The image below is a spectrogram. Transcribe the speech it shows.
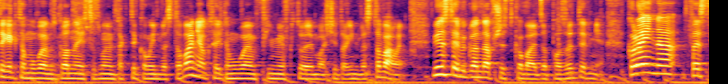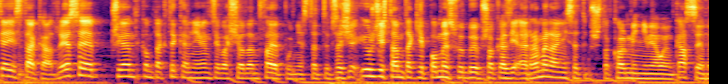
Tak jak to mówiłem, zgodne jest to z moją taktyką inwestowania, o której to mówiłem w filmie, w którym właśnie to inwestowałem. Więc tutaj wygląda wszystko bardzo pozytywnie. Kolejna kwestia jest taka, że ja sobie przyjąłem taką taktykę mniej więcej właśnie od Antwerpu niestety. W sensie już gdzieś tam takie pomysły były przy okazji RMR-a, niestety przy Sztokholmie nie miałem kasy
